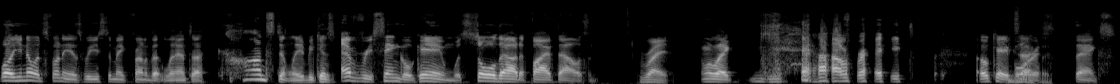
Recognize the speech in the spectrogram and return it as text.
Well, you know what's funny is we used to make fun of Atlanta constantly because every single game was sold out at five thousand. Right. And we're like, yeah, right. Okay, Exactly. Boris, thanks.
